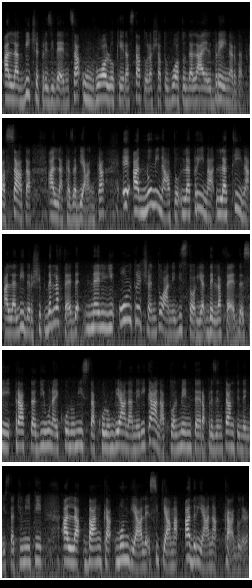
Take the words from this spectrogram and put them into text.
alla vicepresidenza, un ruolo che era stato lasciato vuoto da Lyle Brainerd, passata alla Casa Bianca, e ha nominato la prima latina alla leadership della Fed negli oltre 100 anni di storia della Fed. Si tratta di una economista colombiana americana, attualmente rappresentante degli Stati Uniti alla Banca Mondiale, si chiama Adriana Kagler.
